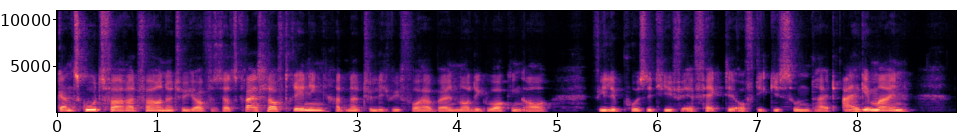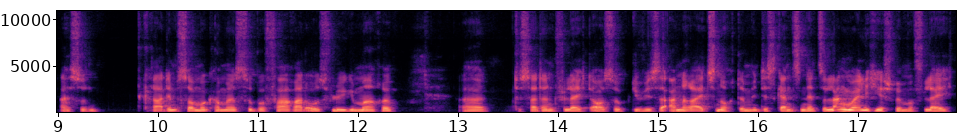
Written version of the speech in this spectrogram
Ganz gut Fahrradfahren natürlich auch fürs Herz-Kreislauf-Training. Hat natürlich wie vorher bei Nordic Walking auch viele positive Effekte auf die Gesundheit allgemein. Also gerade im Sommer kann man super Fahrradausflüge machen. Äh, das hat dann vielleicht auch so gewisse Anreize noch, damit das Ganze nicht so langweilig ist. Wenn man vielleicht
